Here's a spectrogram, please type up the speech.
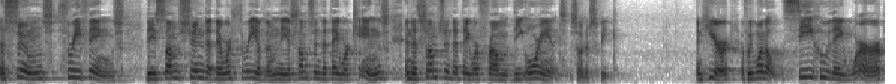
assumes three things the assumption that there were three of them, the assumption that they were kings, and the assumption that they were from the Orient, so to speak. And here, if we want to see who they were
